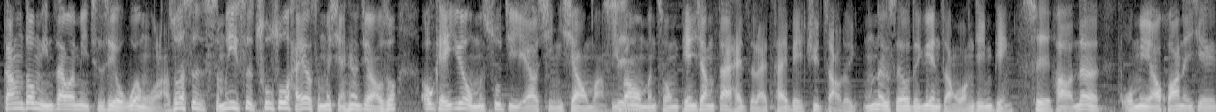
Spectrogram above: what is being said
刚刚东明在外面其实有问我了，说是什么意思？出书还要什么想象计划？我说 OK，因为我们书籍也要行销嘛。比方我们从偏乡带孩子来台北去找的，那个时候的院长王金平是好，那我们也要花那些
